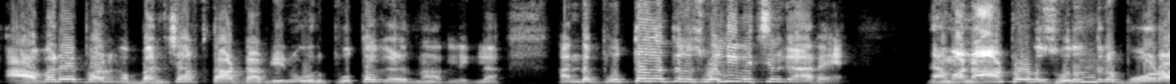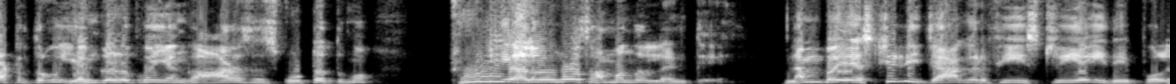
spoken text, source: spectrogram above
அவரே பாருங்க பஞ்ச் ஆஃப் தாட் அப்படின்னு ஒரு புத்தகம் எழுதினார் இல்லைங்களா? அந்த புத்தகத்துல சொல்லி வச்சிருக்காரு. நம்ம நாட்டோட சுதந்திர போராட்டத்துக்கும் எங்களுக்கும் எங்க ஆர்எஸ்எஸ் கூட்டத்துக்கும் துளி அளவு கூட சம்பந்தம் இல்லைன்ட்டு. நம்ம எஸ்டிடி ஜாகிரபி ஹிஸ்டரியே இதே போல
